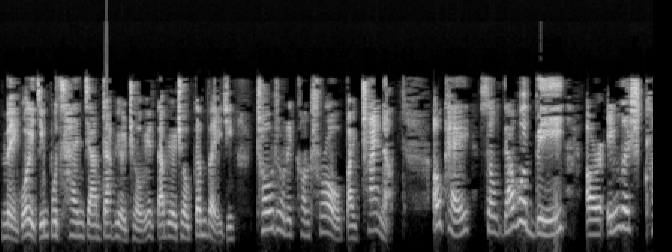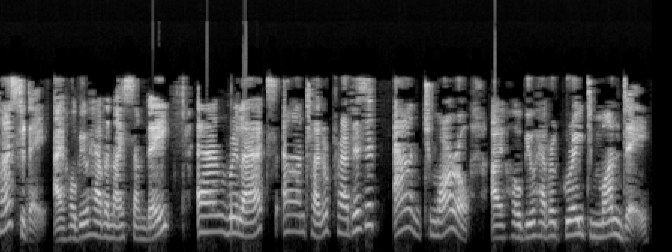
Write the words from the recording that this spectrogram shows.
美国已经不参加 WHO，因为 WHO 根本已经 totally controlled by China。Okay, so that would be our English class today. I hope you have a nice Sunday and relax and try to practice it. And tomorrow, I hope you have a great Monday.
